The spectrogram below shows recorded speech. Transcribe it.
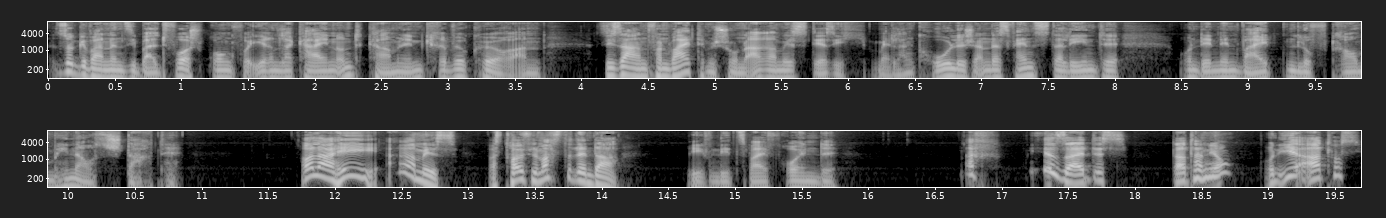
so gewannen sie bald Vorsprung vor ihren Lakaien und kamen in Crevecoeur an – Sie sahen von weitem schon Aramis, der sich melancholisch an das Fenster lehnte und in den weiten Luftraum hinausstarrte. »Holla, he, Aramis, was Teufel machst du denn da?« riefen die zwei Freunde. »Ach, ihr seid es, D'Artagnan, und ihr, Athos?«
